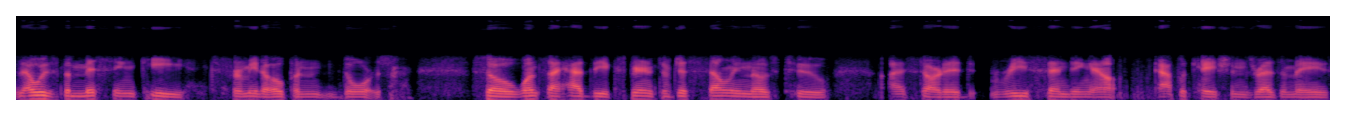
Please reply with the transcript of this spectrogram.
That was the missing key for me to open doors. So once I had the experience of just selling those two, I started resending out applications, resumes,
